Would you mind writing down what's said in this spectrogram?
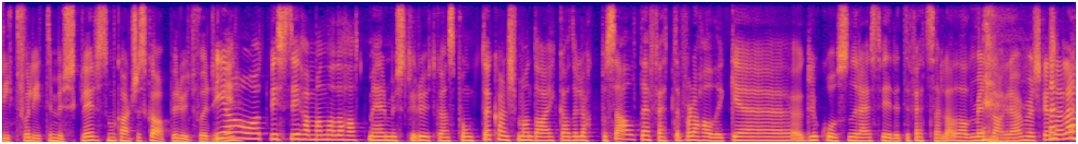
litt for lite muskler som kanskje skaper utfordringer. Ja, og at hvis de, man hadde hatt mer muskler i utgangspunktet, kanskje man da ikke hadde lagt på seg alt det fettet, for da hadde ikke glukosen reist videre til fettcella. Da hadde den blitt lagra i muskelcella.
